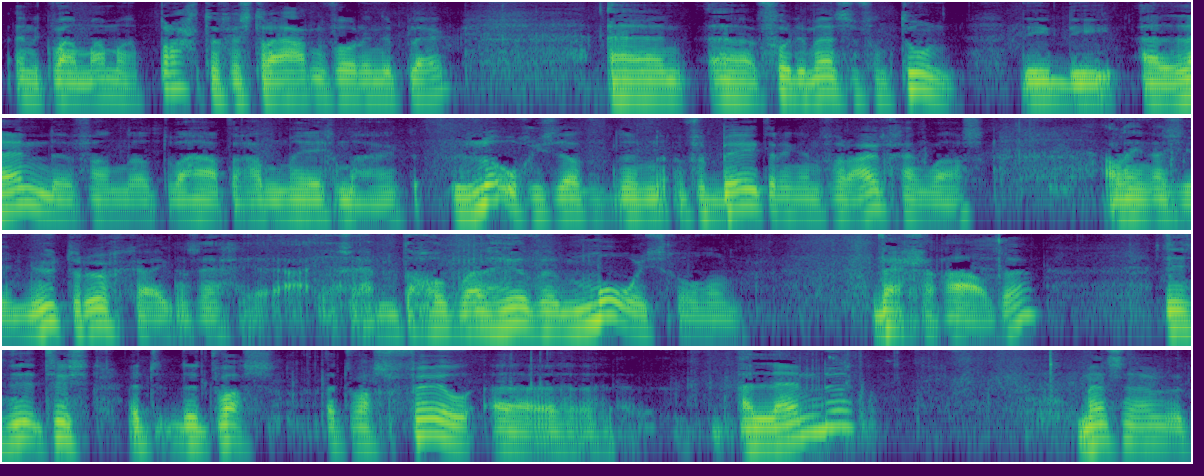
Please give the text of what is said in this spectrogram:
En er kwamen allemaal prachtige straten voor in de plek. En eh, voor de mensen van toen, die die ellende van dat water hadden meegemaakt... logisch dat het een verbetering en vooruitgang was. Alleen als je nu terugkijkt, dan zeg je... Ja, ze hebben toch ook wel heel veel moois gewoon weggehaald, hè? Het, is, het, is, het, het, was, het was veel eh, ellende. Mensen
